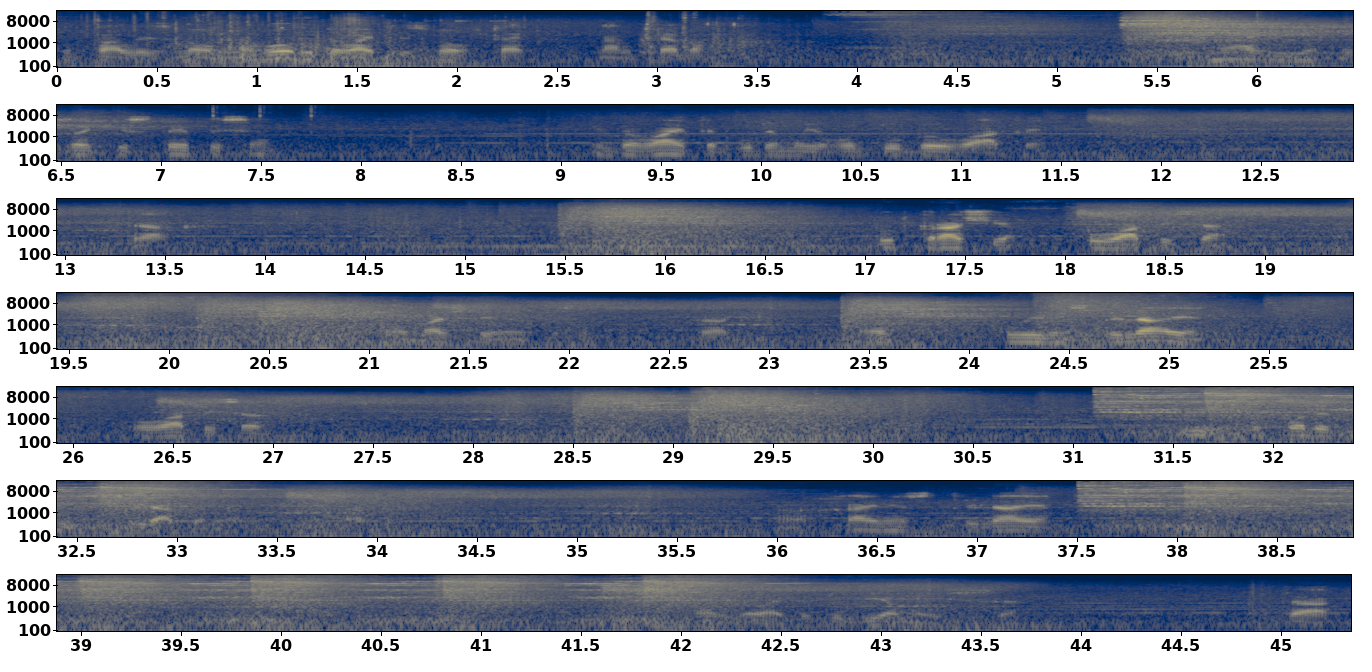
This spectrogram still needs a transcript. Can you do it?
попали знов нагору, давайте знов так, нам треба магії захиститися. І давайте будемо його добивати. Так. Тут краще ховатися. О, бачите, він так. От коли він стріляє, ховатися. І і стріляти. Хай він стріляє. Так, давайте доб'ємо і все. Так.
